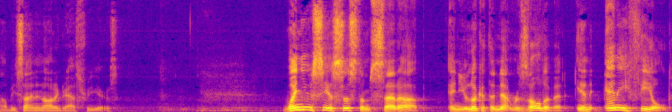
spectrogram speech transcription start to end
I'll be signing autographs for years. When you see a system set up and you look at the net result of it in any field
